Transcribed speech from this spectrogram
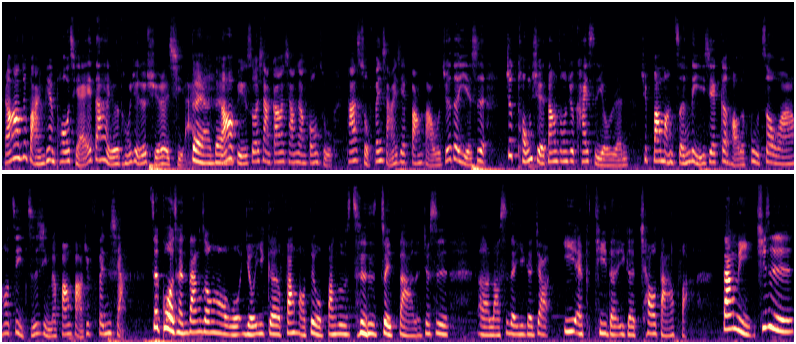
然后就把影片剖起来，哎，当然有的同学就学了起来。对啊，对。然后比如说像刚刚香香公主她所分享一些方法，我觉得也是就同学当中。就开始有人去帮忙整理一些更好的步骤啊，然后自己执行的方法去分享。这过程当中哦，我有一个方法对我帮助真是最大的，就是呃老师的一个叫 EFT 的一个敲打法。当你其实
